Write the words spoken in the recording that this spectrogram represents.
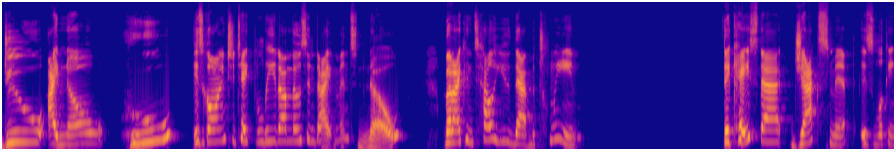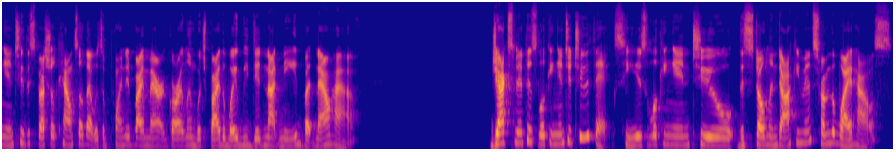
Do I know who is going to take the lead on those indictments? No. But I can tell you that between the case that Jack Smith is looking into, the special counsel that was appointed by Merrick Garland, which, by the way, we did not need but now have. Jack Smith is looking into two things. He is looking into the stolen documents from the White House.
